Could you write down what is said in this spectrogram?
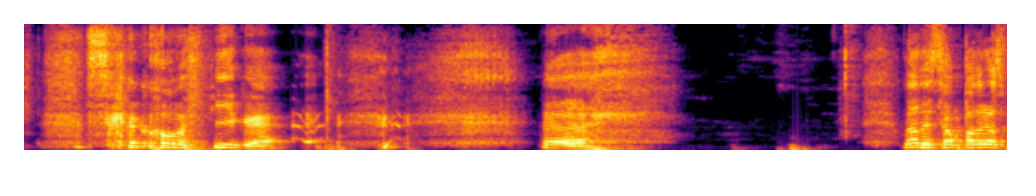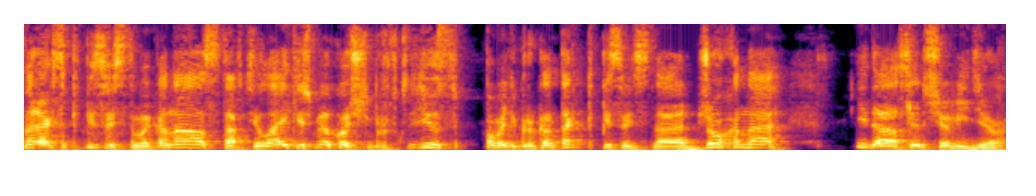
С какого фига? Эх. Ладно, если вам понравилась моя реакция, подписывайтесь на мой канал, ставьте лайки, жмите прошу видео, попадите в игру контакт, подписывайтесь на Джохана и до следующего видео.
